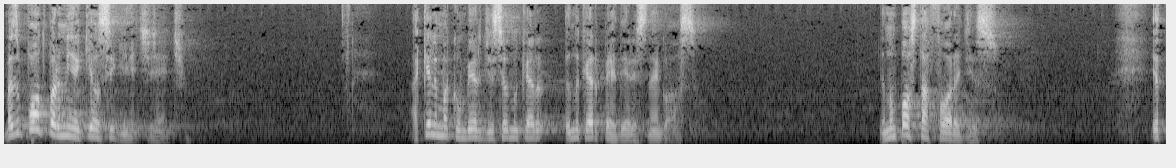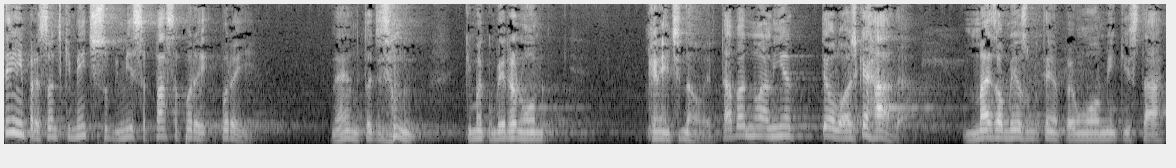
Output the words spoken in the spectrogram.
Mas o ponto para mim aqui é o seguinte, gente. Aquele macumbeiro disse: Eu não quero, eu não quero perder esse negócio. Eu não posso estar fora disso. Eu tenho a impressão de que mente submissa passa por aí. Por aí né? Não estou dizendo que macumbeiro era um homem crente, não. Ele estava numa linha teológica errada. Mas, ao mesmo tempo, é um homem que está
